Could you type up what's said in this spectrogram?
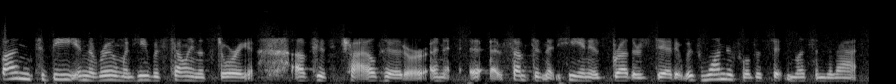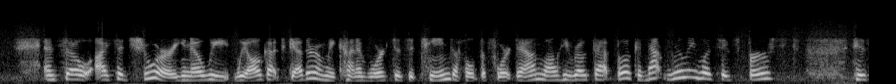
fun to be in the room when he was telling the story of his childhood or an, uh, something that he and his brothers did. It was wonderful to sit and listen to that. And so I said, sure. You know, we, we all got together and we kind of worked as a team to hold the fort down while he wrote that book. And that really was his first his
